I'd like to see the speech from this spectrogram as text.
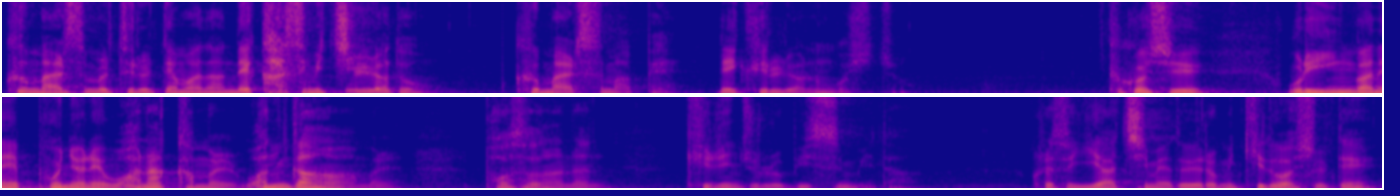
그 말씀을 들을 때마다 내 가슴이 찔려도 그 말씀 앞에 내 귀를 여는 것이죠. 그것이 우리 인간의 본연의 완악함을 완강함을 벗어나는 길인 줄로 믿습니다. 그래서 이 아침에도 여러분 기도하실 때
